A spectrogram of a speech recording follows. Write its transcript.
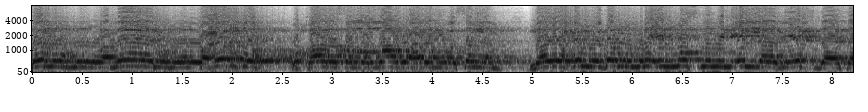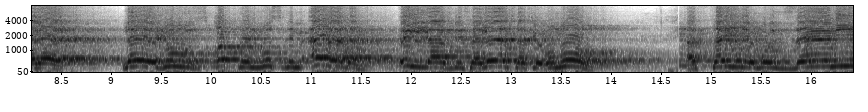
دمه وماله وعرضه. وقال صلى الله عليه وسلم لا يحل دم امرئ مسلم إلا بإحدى ثلاث. لا يجوز قتل المسلم أبدا إلا بثلاثة أمور. الثيب الزاني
